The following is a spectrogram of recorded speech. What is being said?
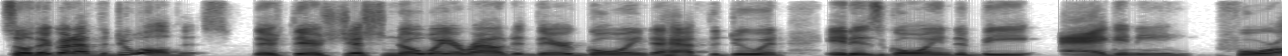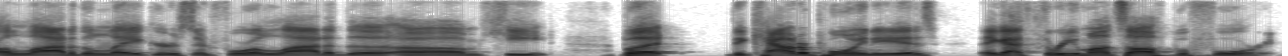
So they're going to have to do all this. There's there's just no way around it. They're going to have to do it. It is going to be agony for a lot of the Lakers and for a lot of the um, Heat. But the counterpoint is they got three months off before it.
